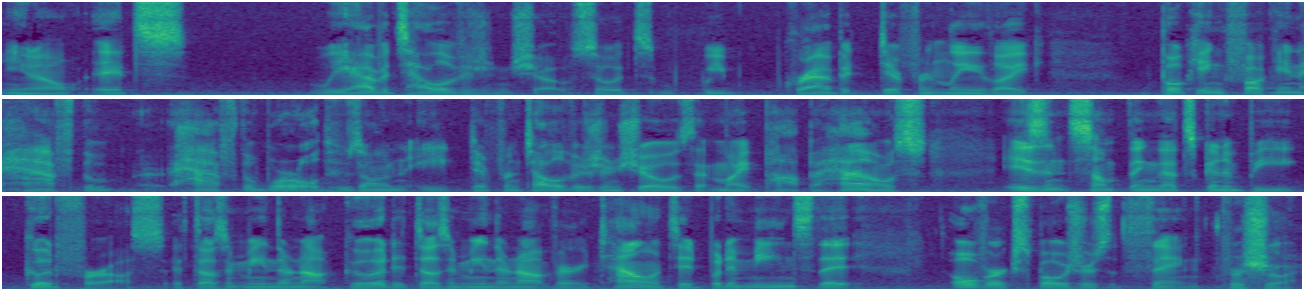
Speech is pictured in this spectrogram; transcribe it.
you know, it's we have a television show, so it's we grab it differently. Like booking fucking half the half the world who's on eight different television shows that might pop a house isn't something that's going to be good for us. It doesn't mean they're not good. It doesn't mean they're not very talented, but it means that overexposure is a thing. For sure.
